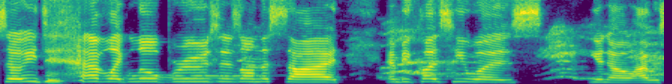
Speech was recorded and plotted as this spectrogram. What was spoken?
So he did have like little bruises on the side, and because he was, you know, I was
